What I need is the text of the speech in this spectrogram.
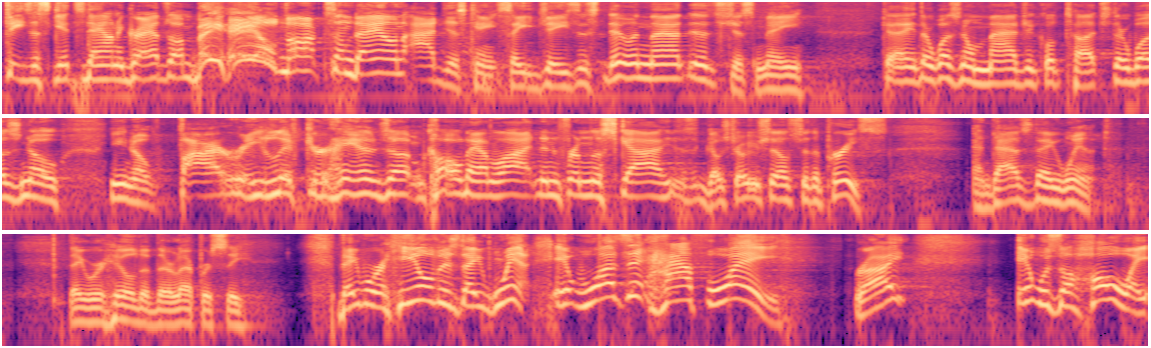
Jesus gets down and grabs them, be healed, knocks them down. I just can't see Jesus doing that. It's just me. Okay, there was no magical touch. There was no, you know, fiery lift your hands up and call down lightning from the sky. He said, Go show yourselves to the priests. And as they went, they were healed of their leprosy. They were healed as they went. It wasn't halfway, right? It was the whole way.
